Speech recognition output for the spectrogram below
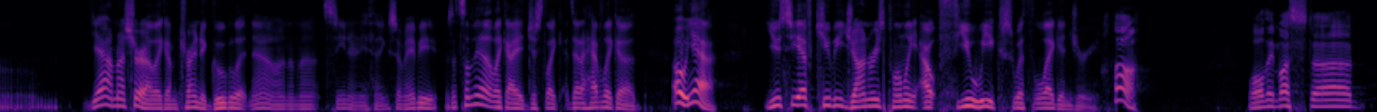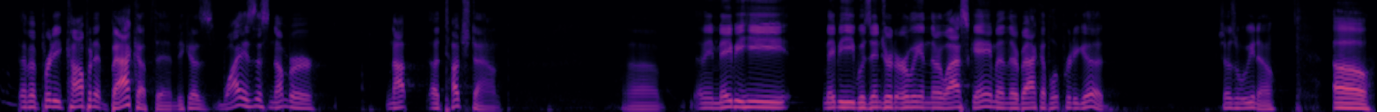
Um, Yeah, I'm not sure. Like I'm trying to Google it now and I'm not seeing anything. So maybe was that something that like I just like did I have like a oh yeah. UCF QB John Rhys Plumlee out few weeks with leg injury. Huh. Well, they must uh, have a pretty competent backup then, because why is this number not a touchdown? Uh, I mean, maybe he maybe he was injured early in their last game, and their backup looked pretty good. Shows what we know. Oh,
